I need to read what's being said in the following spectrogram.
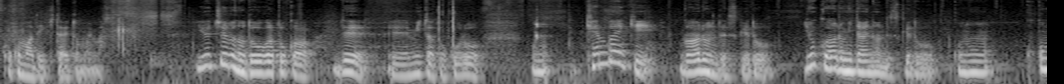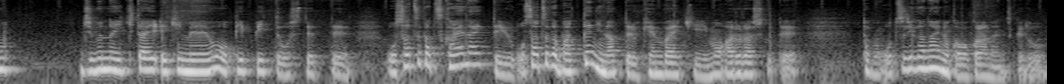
ここまで行きたいと思います。YouTube の動画とかで、えー見たところこの券売機があるんですけどよくあるみたいなんですけどこのここ自分の行きたい駅名をピッピッて押してってお札が使えないっていうお札がバッテンになってる券売機もあるらしくて多分お釣りがないのかわからないんですけど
